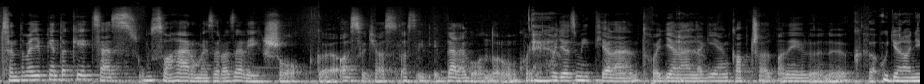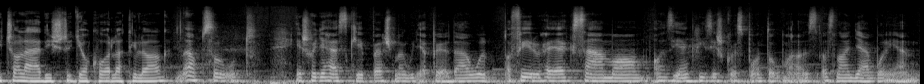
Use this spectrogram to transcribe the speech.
Szerintem egyébként a 223 ezer az elég sok, az, hogyha azt, azt így belegondolunk, hogy, hogy ez mit jelent, hogy jelenleg ilyen kapcsolatban élő nők. Ugyanannyi család is gyakorlatilag. Abszolút. És hogy ehhez képest meg ugye például a férőhelyek száma az ilyen krízisközpontokban az, az nagyjából ilyen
